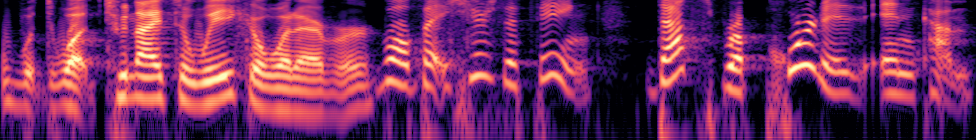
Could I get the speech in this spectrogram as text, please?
what, what two nights a week or whatever. Well, but here's the thing that's reported income.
